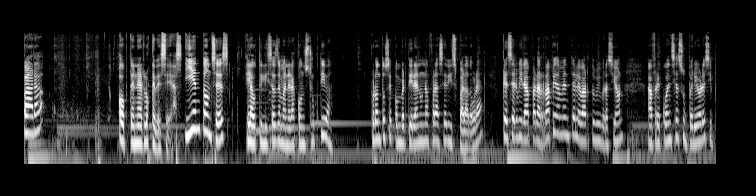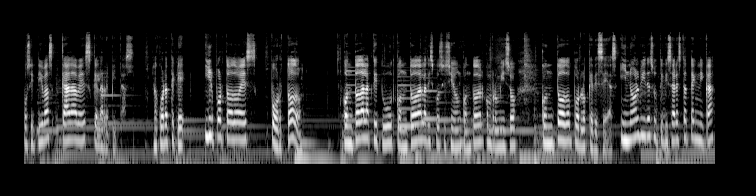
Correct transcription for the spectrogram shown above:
para obtener lo que deseas. Y entonces la utilizas de manera constructiva. Pronto se convertirá en una frase disparadora que servirá para rápidamente elevar tu vibración a frecuencias superiores y positivas cada vez que la repitas. Acuérdate que ir por todo es por todo, con toda la actitud, con toda la disposición, con todo el compromiso, con todo por lo que deseas. Y no olvides utilizar esta técnica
